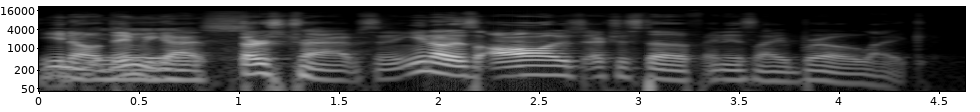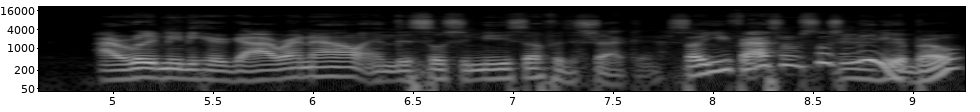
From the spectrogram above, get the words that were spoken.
you know then we got thirst traps and you know there's all this extra stuff and it's like bro like I really need to hear God right now, and this social media stuff is distracting. So you fast from social Mm-hmm. media, bro.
